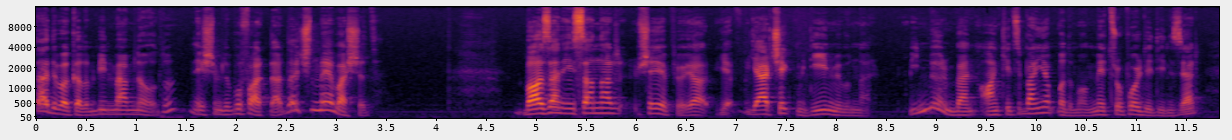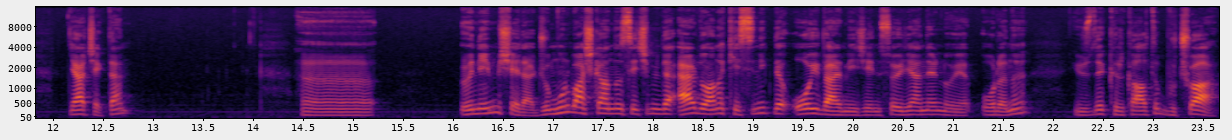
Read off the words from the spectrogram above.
Hadi bakalım bilmem ne oldu. E şimdi bu farklar da açılmaya başladı. Bazen insanlar şey yapıyor ya gerçek mi değil mi bunlar? Bilmiyorum ben anketi ben yapmadım ama metropol dediğiniz yer gerçekten ee, önemli şeyler. Cumhurbaşkanlığı seçiminde Erdoğan'a kesinlikle oy vermeyeceğini söyleyenlerin oranı %46,5'a.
